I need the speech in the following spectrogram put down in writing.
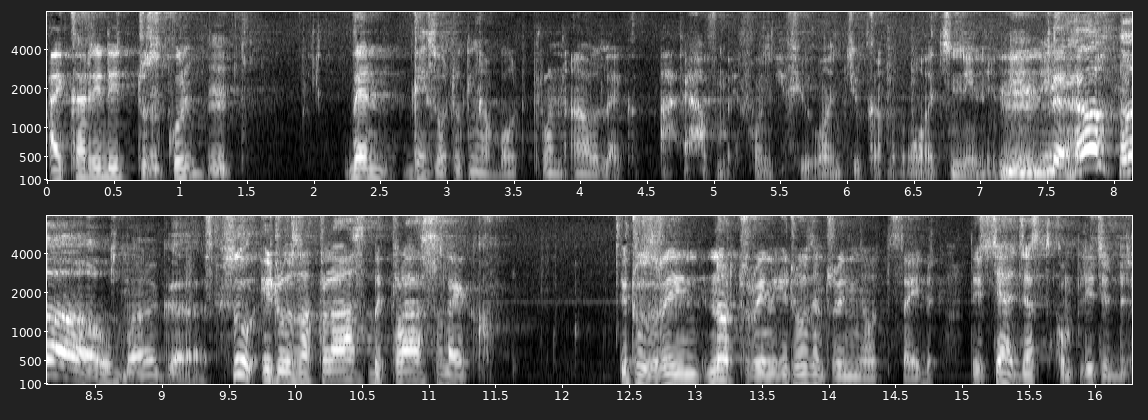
I carried it to school. Then guys were talking about porn. I was like, "Ah, I have my phone. If you want, you can watch. Nini, nini. oh my god So it was a class. The class like it was rain, not raining. It wasn't raining outside. The teacher just completed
